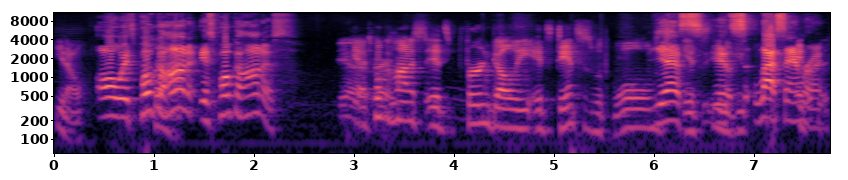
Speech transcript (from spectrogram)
you know, Oh, it's Pocahontas. It's Pocahontas. yeah, it's Pocahontas, it's FernGully, it's Dances with Wolves. Yes, it's, it's, know, the- Last Samurai. it's-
